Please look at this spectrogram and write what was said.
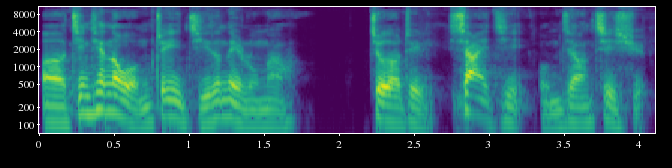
呃，今天呢，我们这一集的内容呢就到这里，下一集我们将继续。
